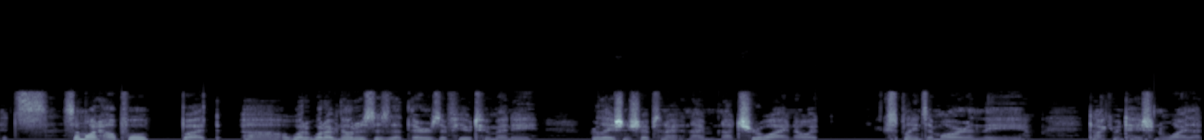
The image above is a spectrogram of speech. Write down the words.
it's somewhat helpful, but uh, what, what I've noticed is that there's a few too many relationships, and, I, am not sure why. I know it explains it more in the documentation why that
